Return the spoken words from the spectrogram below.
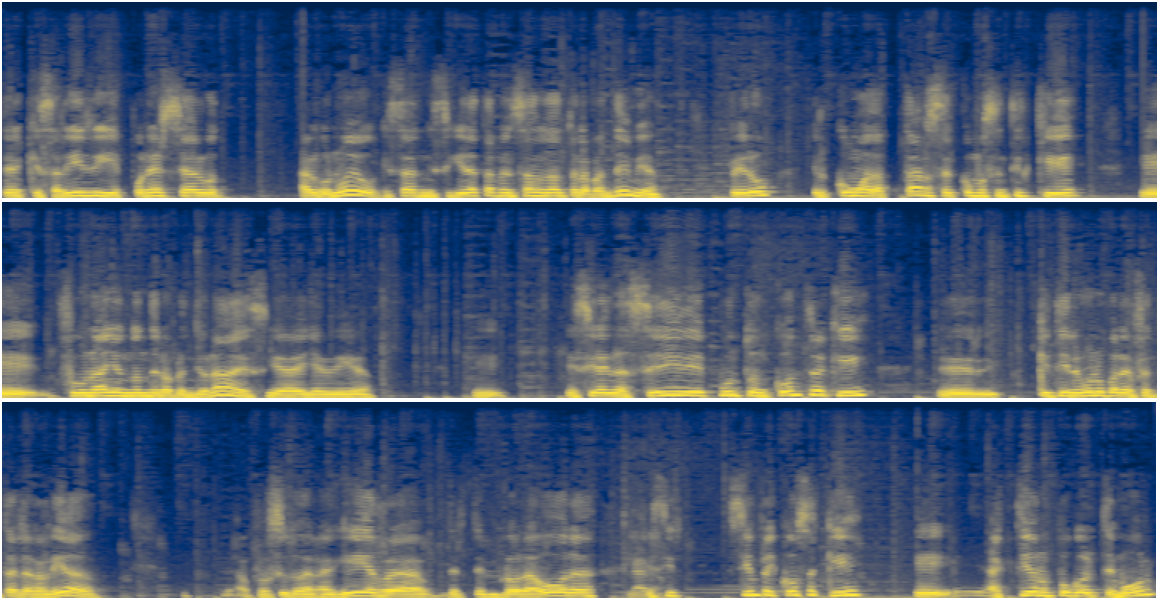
tener que salir y exponerse a algo, algo nuevo, quizás ni siquiera está pensando tanto en la pandemia, pero el cómo adaptarse, el cómo sentir que eh, fue un año en donde no aprendió nada, decía ella hoy día. Eh, es decir, hay una serie de puntos en contra que, eh, que tiene uno para enfrentar la realidad. A propósito de la guerra, del temblor ahora, es decir, siempre hay cosas que eh, activan un poco el temor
